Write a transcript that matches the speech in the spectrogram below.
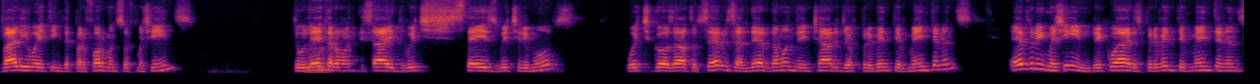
evaluating the performance of machines, to mm-hmm. later on decide which stays, which removes, which goes out of service, and they're the ones in charge of preventive maintenance. Every machine requires preventive maintenance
